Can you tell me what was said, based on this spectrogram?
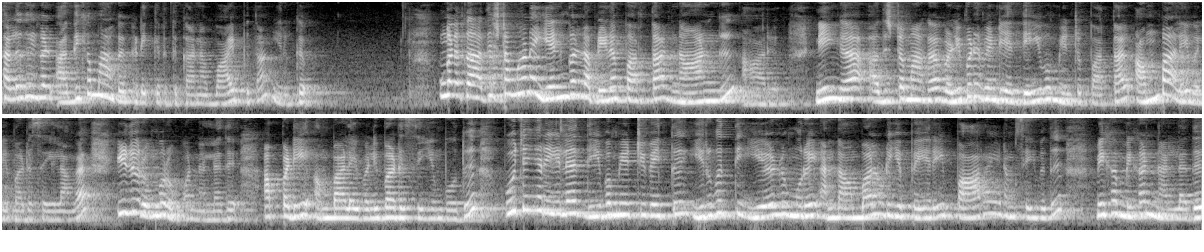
சலுகைகள் அதிகமாக கிடைக்கிறதுக்கான வாய்ப்பு தான் இருக்குது உங்களுக்கு அதிர்ஷ்டமான எண்கள் அப்படின்னு பார்த்தா நான்கு ஆறு. நீங்கள் அதிர்ஷ்டமாக வழிபட வேண்டிய தெய்வம் என்று பார்த்தால் அம்பாளை வழிபாடு செய்யலாங்க. இது ரொம்ப ரொம்ப நல்லது. அப்படி அம்பாளை வழிபாடு செய்யும்போது பூஜை அறையில் தீபம் ஏற்றி வைத்து இருபத்தி ஏழு முறை அந்த அம்பாளுடைய பெயரை பாராயணம் செய்வது மிக மிக நல்லது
